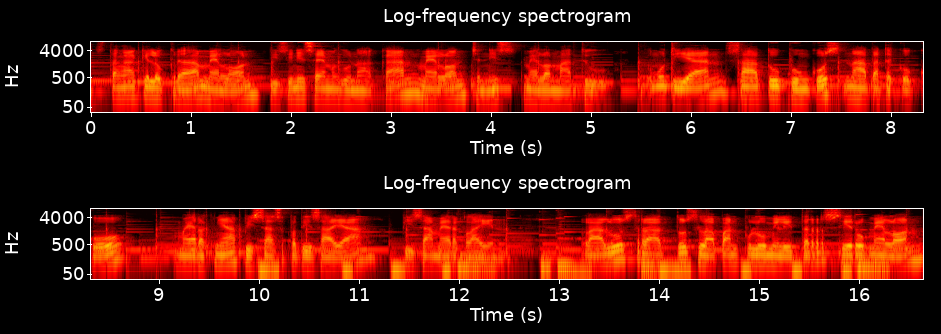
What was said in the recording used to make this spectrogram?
setengah kilogram melon. Di sini saya menggunakan melon jenis melon madu. Kemudian satu bungkus nata de coco, mereknya bisa seperti saya, bisa merek lain lalu 180 ml sirup melon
